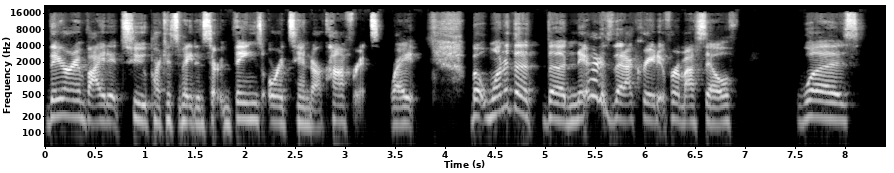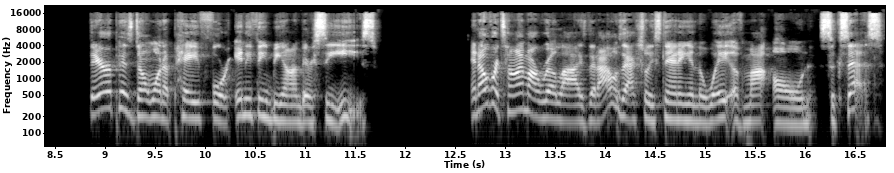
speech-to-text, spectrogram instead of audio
they are invited to participate in certain things or attend our conference, right? But one of the the narratives that I created for myself was therapists don't want to pay for anything beyond their CEs. And over time, I realized that I was actually standing in the way of my own success.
